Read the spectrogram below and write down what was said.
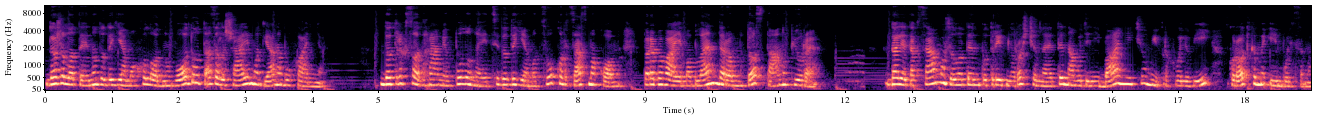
До желатину додаємо холодну воду та залишаємо для набухання. До 300 г полуниці додаємо цукор за смаком, перебиваємо блендером до стану пюре. Далі так само желатин потрібно розчинити на водяній бані чи в мікрохвильовій короткими імпульсами.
